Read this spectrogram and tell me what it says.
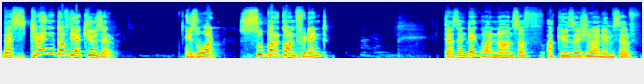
The strength of the accuser is what? Super confident. Doesn't take one ounce of accusation on himself.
